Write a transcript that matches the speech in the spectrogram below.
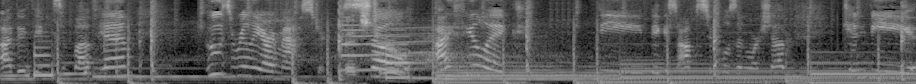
other things above Him, who's really our master? That's so true. I feel like the biggest obstacles in worship can be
